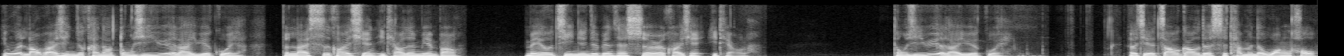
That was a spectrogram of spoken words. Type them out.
因为老百姓就看到东西越来越贵啊，本来四块钱一条的面包。没有几年就变成十二块钱一条了，东西越来越贵，而且糟糕的是他们的王后，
